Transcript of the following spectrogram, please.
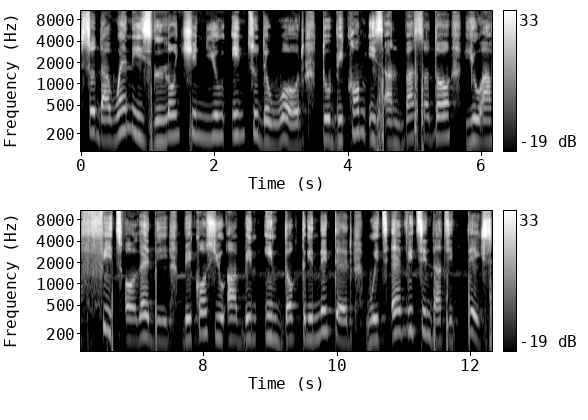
so that when he's launching you into the world to become his ambassador you are fit already because you have been indoctrinated with everything that it takes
